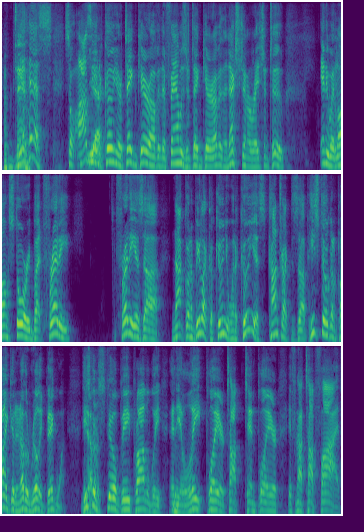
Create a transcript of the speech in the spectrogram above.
30, 10. yes. So Ozzie yeah. and Acuna are taken care of, and their families are taken care of, and the next generation too. Anyway, long story, but Freddie, Freddie is uh, not going to be like Acuna. When Acuna's contract is up, he's still going to probably get another really big one. He's yep. going to still be probably an mm. elite player, top 10 player, if not top five,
